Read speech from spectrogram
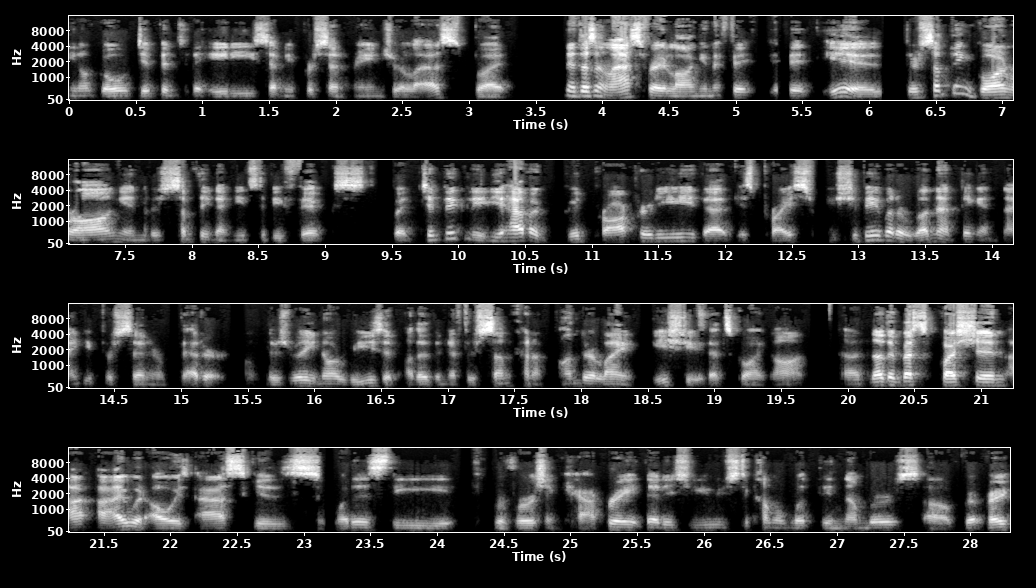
you know, go dip into the 80, 70% range or less, but it doesn't last very long. And if it, if it is, there's something going wrong and there's something that needs to be fixed. But typically, if you have a good property that is priced, you should be able to run that thing at 90% or better. There's really no reason other than if there's some kind of underlying issue that's going on. Another best question I, I would always ask is what is the reversion cap rate that is used to come up with the numbers. Uh, very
